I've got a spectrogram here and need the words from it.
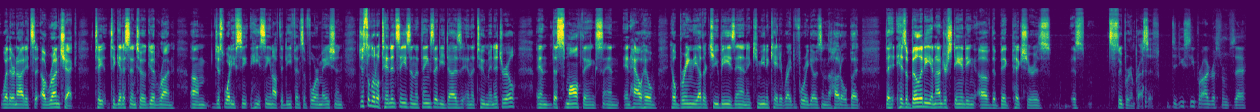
whether or not it's a run check to, to get us into a good run. Um, just what he's seen, he's seen off the defensive formation, just the little tendencies and the things that he does in the two minute drill, and the small things, and, and how he'll he'll bring the other QBs in and communicate it right before he goes in the huddle. But the, his ability and understanding of the big picture is is super impressive. Did you see progress from Zach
